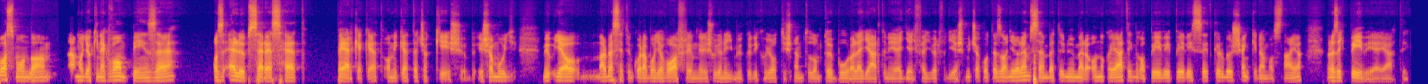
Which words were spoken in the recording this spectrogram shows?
azt mondanám, hogy akinek van pénze, az előbb szerezhet perkeket, amiket te csak később. És amúgy, mi ugye a, már beszéltünk korábban, hogy a Warframe-nél is ugyanígy működik, hogy ott is nem tudom több óra legyártani egy-egy fegyvert, vagy ilyesmi, csak ott ez annyira nem szembetűnő, mert annak a játéknak a PvP részét körülbelül senki nem használja, mert ez egy PvE játék.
